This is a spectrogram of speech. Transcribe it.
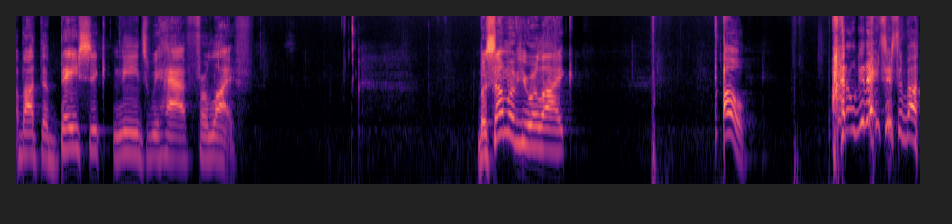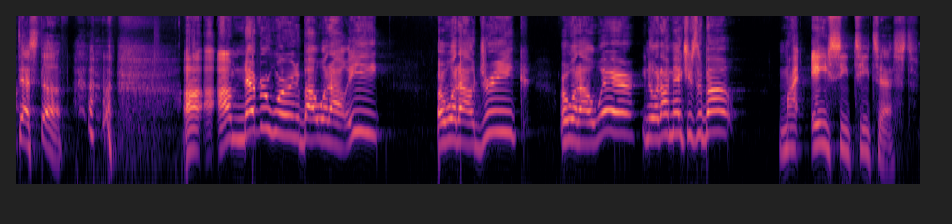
about the basic needs we have for life. But some of you are like, oh, I don't get anxious about that stuff. uh, I'm never worried about what I'll eat or what I'll drink or what I'll wear. You know what I'm anxious about? My ACT test.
